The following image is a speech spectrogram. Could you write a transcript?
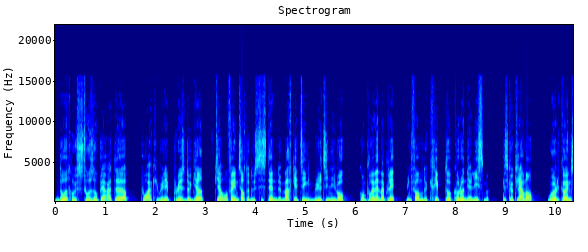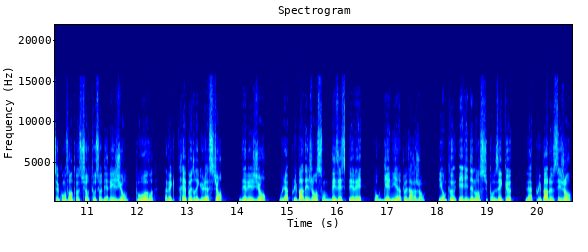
d'autres sous-opérateurs pour accumuler plus de gains, ce qui a en fait une sorte de système de marketing multiniveau qu'on pourrait même appeler une forme de crypto-colonialisme, puisque clairement, WorldCoin se concentre surtout sur des régions pauvres, avec très peu de régulation, des régions où la plupart des gens sont désespérés pour gagner un peu d'argent. Et on peut évidemment supposer que la plupart de ces gens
